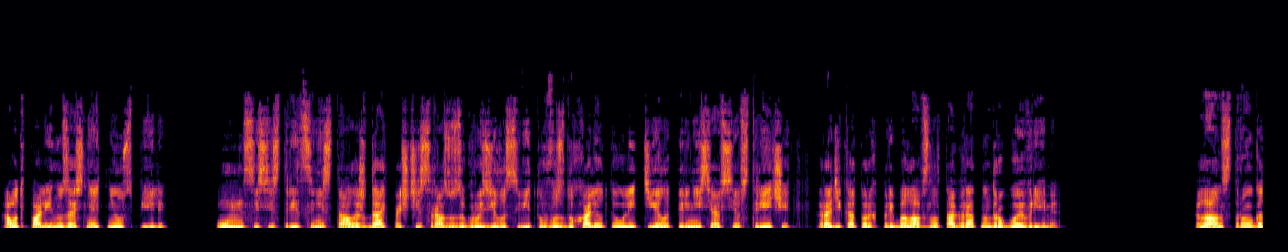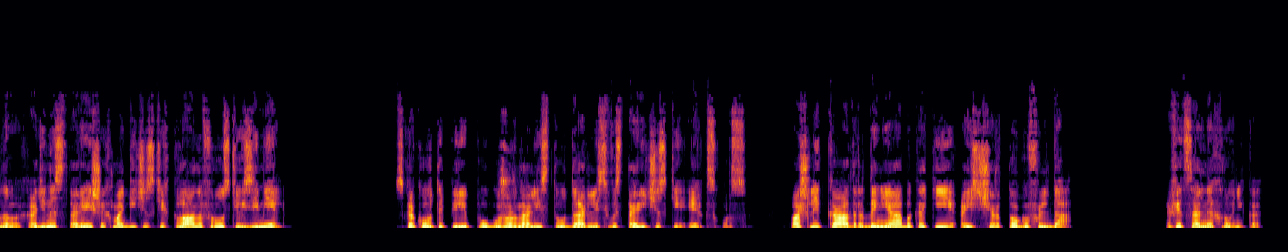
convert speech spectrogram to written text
А вот Полину заснять не успели. Умница-сестрица не стала ждать, почти сразу загрузила свиту в воздухолет и улетела, перенеся все встречи, ради которых прибыла в Златоград на другое время. Клан Строгановых – один из старейших магических кланов русских земель. С какого-то перепугу журналисты ударились в исторический экскурс. Пошли кадры, да не абы какие, а из чертогов льда. Официальная хроника.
